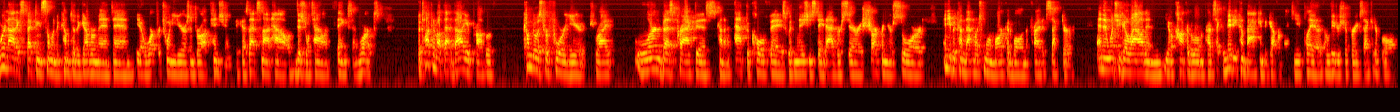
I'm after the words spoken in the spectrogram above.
we're not expecting someone to come to the government and you know work for 20 years and draw a pension because that's not how digital talent thinks and works. But talking about that value prop of come to us for four years, right? Learn best practice, kind of at the coal face with nation state adversaries, sharpen your sword, and you become that much more marketable in the private sector. And then once you go out and you know conquer the world in the private sector, maybe you come back into government. You play a, a leadership or executive role.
